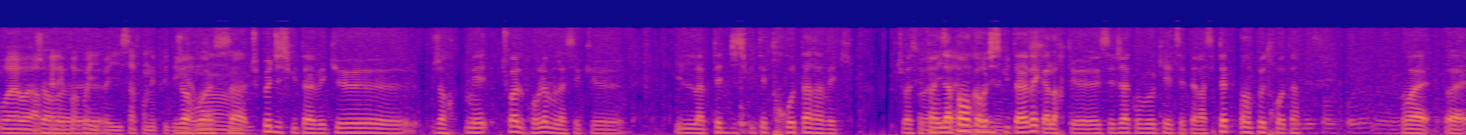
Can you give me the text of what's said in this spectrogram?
Ouais, ouais, après Genre, les profs, ouais, euh, ils, ils savent qu'on est plus des Genre, ouais, ça, euh, tu peux discuter avec eux. Genre, mais tu vois, le problème là, c'est que il l'a peut-être discuté trop tard avec. Tu vois, ce que- Ouais, enfin, il a ça, pas encore discuté avec alors que c'est déjà convoqué, etc. C'est peut-être un peu trop tard. Ouais, ouais.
